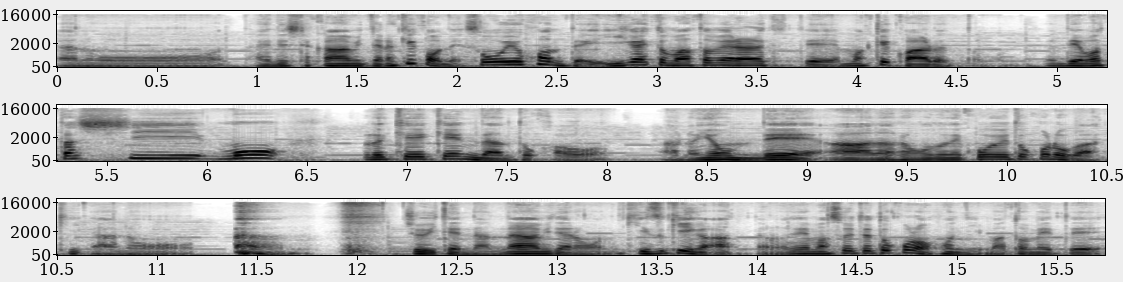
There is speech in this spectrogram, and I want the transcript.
あのー、大変でしたか？みたいな。結構ね、そういう本って意外とまとめられてて、まあ結構あると思うで、私も、それ経験談とかをあの読んで、ああ、なるほどね、こういうところがき、あの、注意点なんだ、みたいな気づきがあったので、まあそういったところを本にまとめて、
